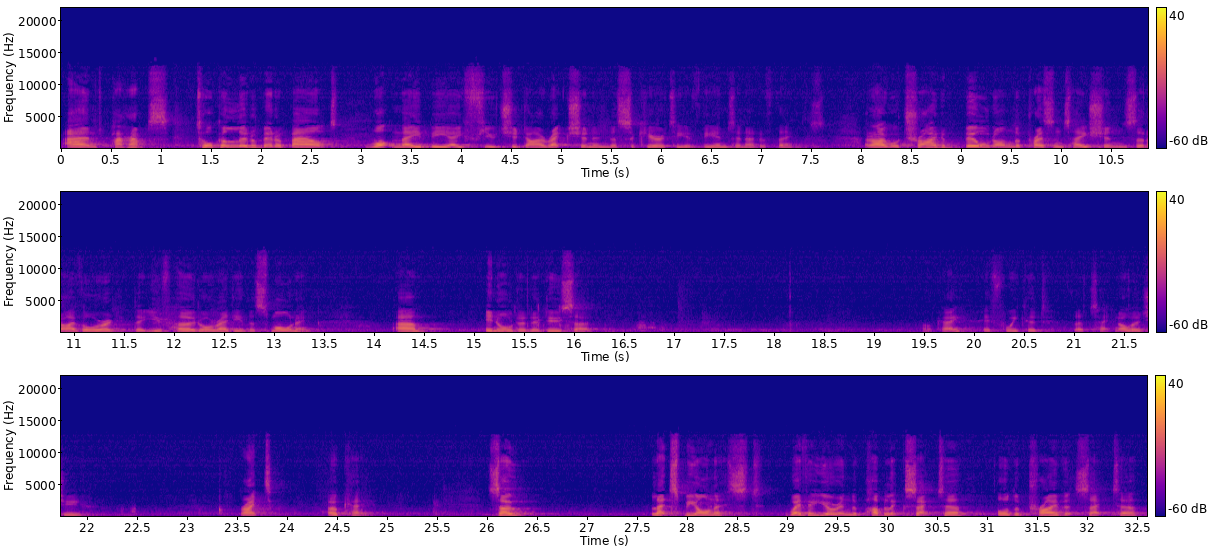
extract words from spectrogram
and perhaps talk a little bit about what may be a future direction in the security of the Internet of Things. And I will try to build on the presentations that, I've already, that you've heard already this morning um, in order to do so. Okay, if we could, the technology. Right, okay. So let's be honest. Whether you're in the public sector or the private sector,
